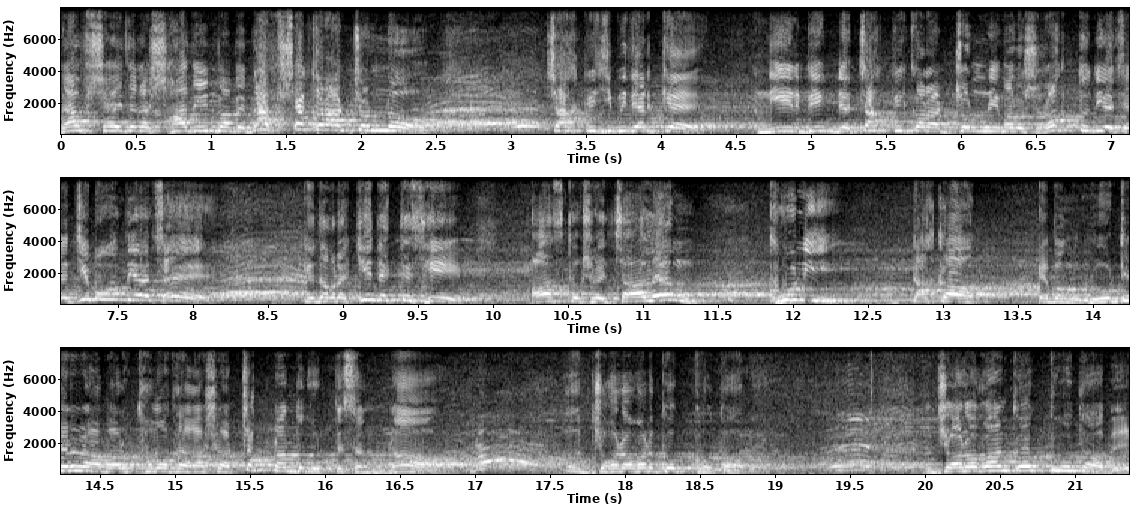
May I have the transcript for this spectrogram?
ব্যবসায়ীদের স্বাধীনভাবে ব্যবসা করার জন্য চাকরিজীবীদেরকে নির্বিঘ্নে চাকরি করার জন্যই মানুষ রক্ত দিয়েছে, জীবন দিয়েছে। কিন্তু আমরা কি দেখতেছি? আজকে সেই জালেম, খুনি, ডাকাত এবং লুটেরা আবার ক্ষমতায় আসার চক্রান্ত করতেছেন না। জনগণকে ঐক্য হতে হবে। জনগণকে ঐক্য হতে হবে।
